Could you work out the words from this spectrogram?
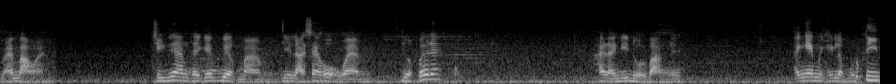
mà em bảo này. Chính ra em thấy cái việc mà đi lái xe hộ của em được phết đấy. Hay là anh đi đổi bằng đi. Anh em mình thành lập một team.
